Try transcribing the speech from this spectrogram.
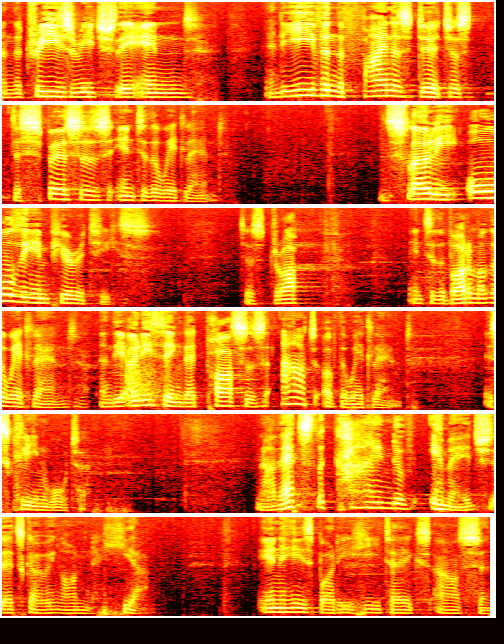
and the trees reach their end, and even the finest dirt just disperses into the wetland. And slowly, all the impurities just drop into the bottom of the wetland, and the only thing that passes out of the wetland is clean water. Now, that's the kind of image that's going on here. In his body, he takes our sin.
